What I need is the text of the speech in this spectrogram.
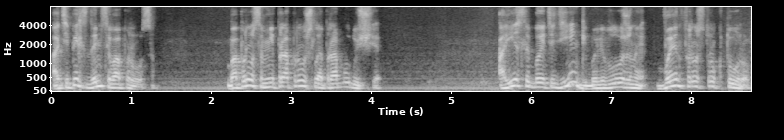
А теперь задаемся вопросом. Вопросом не про прошлое, а про будущее. А если бы эти деньги были вложены в инфраструктуру,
